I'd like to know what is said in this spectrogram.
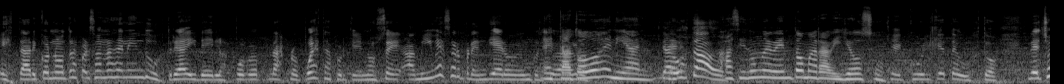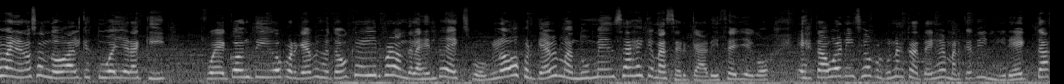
estar con otras personas de la industria y de las propuestas, porque no sé, a mí me sorprendieron. Está todo genial. ¿Te ha gustado? Ha sido un evento maravilloso. Qué cool que te gustó. De hecho, Veneno Sandoval, que estuvo ayer aquí, fue contigo porque me dijo, tengo que ir para donde la gente de Expo Globo porque ella me mandó un mensaje que me acercara y se llegó. Está buenísimo porque una estrategia de marketing directa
